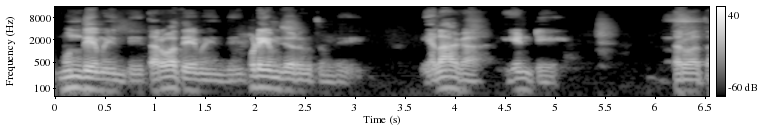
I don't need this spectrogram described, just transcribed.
ముందు ఏమైంది తర్వాత ఏమైంది ఇప్పుడు ఏం జరుగుతుంది ఎలాగా ఏంటి తర్వాత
